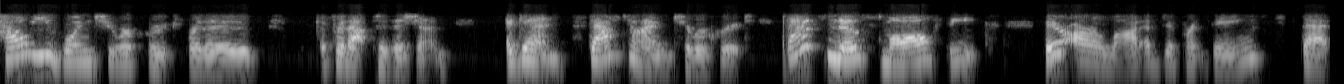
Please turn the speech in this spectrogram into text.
How are you going to recruit for those, for that position? Again, staff time to recruit. That's no small feat. There are a lot of different things that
